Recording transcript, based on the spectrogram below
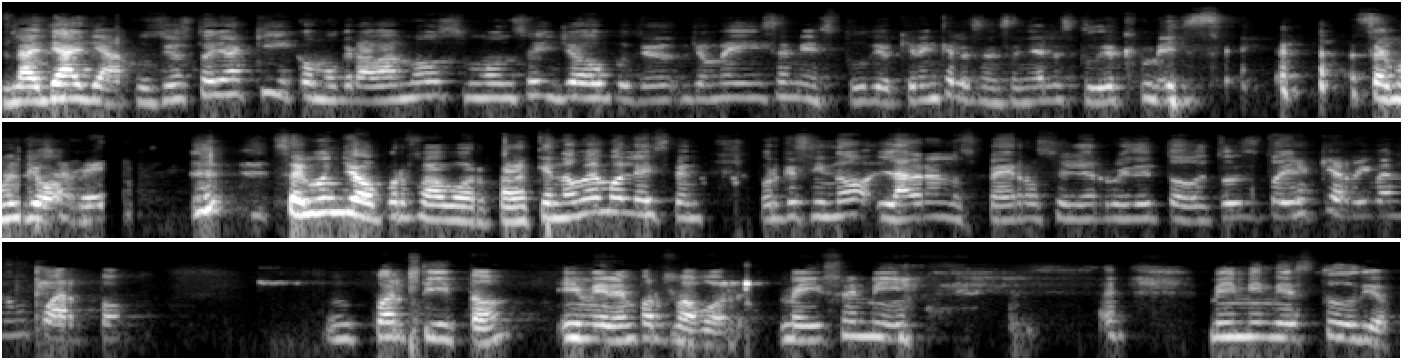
La Yaya, pues yo estoy aquí, como grabamos Monse y yo, pues yo, me hice mi estudio. ¿Quieren que les enseñe el estudio que me hice? Según yo. Según yo, por favor, para que no me molesten, porque si no, ladran los perros, se oye ruido y todo. Entonces estoy aquí arriba en un cuarto, un cuartito, y miren, por favor, me hice mi, mi mini estudio.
